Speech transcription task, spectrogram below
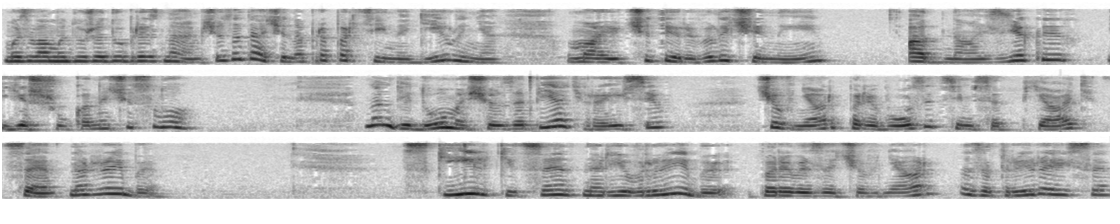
Ми з вами дуже добре знаємо, що задачі на пропорційне ділення мають 4 величини, одна з яких є шукане число. Нам відомо, що за 5 рейсів човняр перевозить 75 центнер риби. Скільки центнерів риби перевезе човняр за 3 рейси?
